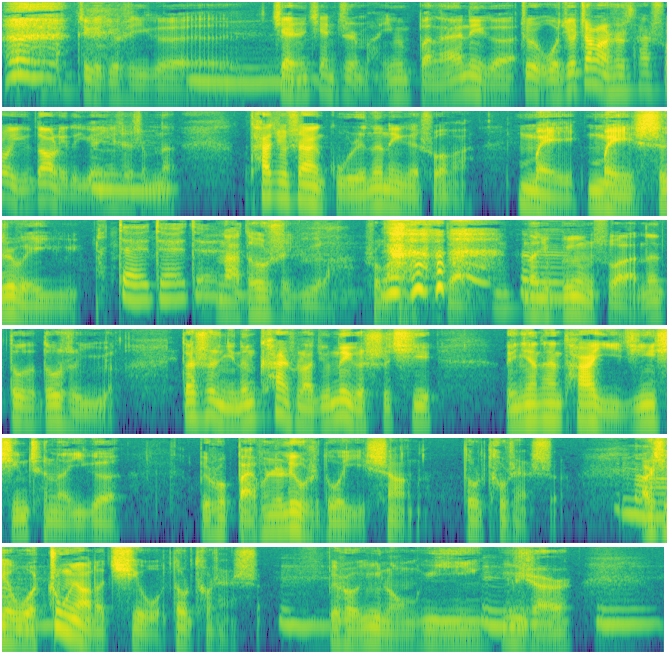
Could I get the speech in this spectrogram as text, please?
这个就是一个嗯见仁见智嘛，因为本来那个就是我觉得张老师他说有道理的原因是什么呢？嗯他就是按古人的那个说法，美美食为玉，对对对，那都是玉了，是吧？对，那就不用说了，那都都是玉了。但是你能看出来，就那个时期，林家滩它已经形成了一个，比如说百分之六十多以上的都是透闪石，而且我重要的器物都是透闪石，嗯。比如说玉龙、玉鹰、嗯。玉人儿。嗯。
